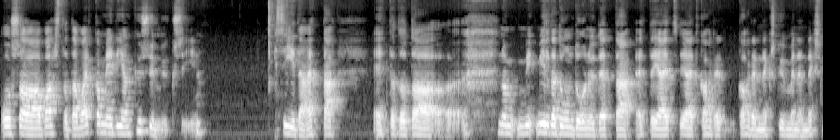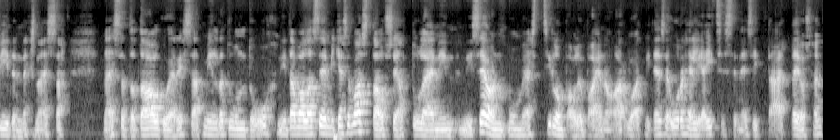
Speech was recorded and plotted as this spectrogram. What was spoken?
osaa vastata vaikka median kysymyksiin siitä, että, että tota, no, miltä tuntuu nyt, että, että jäit, jäit kahden, kahdenneksi, kymmenenneksi, viidenneksi näissä näissä tota, alkuerissä, että miltä tuntuu, niin tavallaan se, mikä se vastaus sieltä tulee, niin, niin se on mun mielestä silloin paljon painoarvoa, että miten se urheilija itse sen esittää, että jos hän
